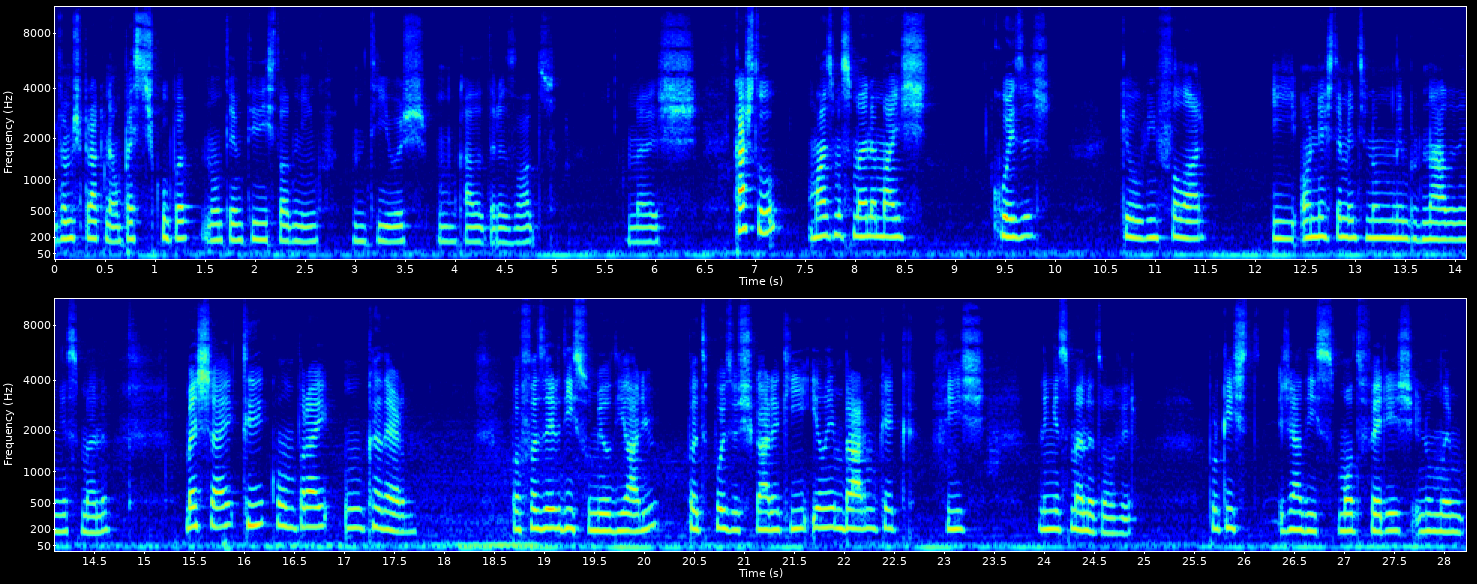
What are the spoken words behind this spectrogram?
vamos esperar que não. Peço desculpa não ter metido isto ao domingo, meti hoje um bocado atrasado, mas cá estou mais uma semana, mais coisas que eu vim falar e honestamente não me lembro nada da minha semana, mas sei que comprei um caderno para fazer disso o meu diário, para depois eu chegar aqui e lembrar-me o que é que fiz na minha semana, estão a ver? Porque isto, já disse, modo férias, eu não me lembro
